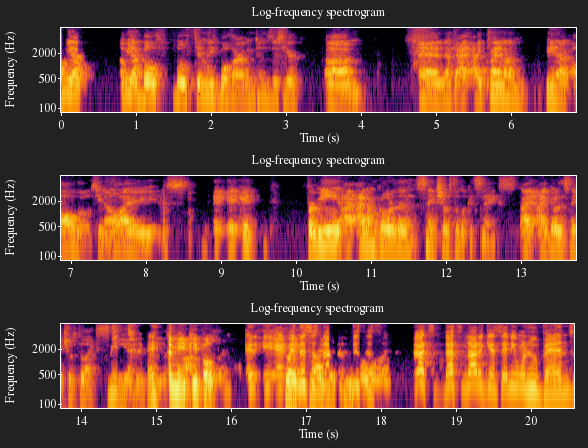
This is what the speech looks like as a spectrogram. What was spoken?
I'll be at I'll be at both both Tinleys, both Arlingtons this year. Um, and like I, I plan on being at all those. You know, I it, it, it for me, I, I don't go to the snake shows to look at snakes. I, I go to the snake shows to like Me see everybody, To meet people. them, And, and, and this is not this is that's that's not against anyone who vends.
